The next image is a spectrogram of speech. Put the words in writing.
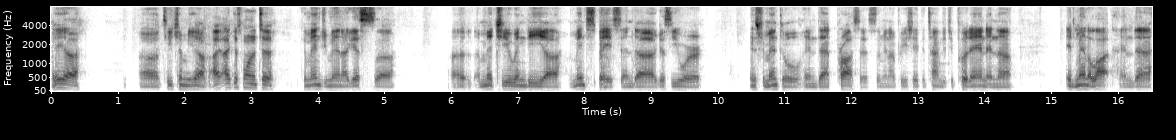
Hey, uh, uh, Teach 'em. Yeah, I, I just wanted to commend you, man. I guess uh, uh, I met you in the uh, mint space, and uh, I guess you were instrumental in that process. I mean, I appreciate the time that you put in, and uh, it meant a lot. And uh,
